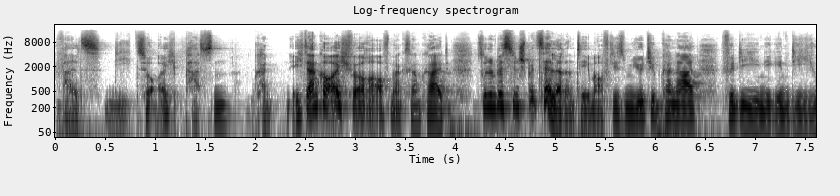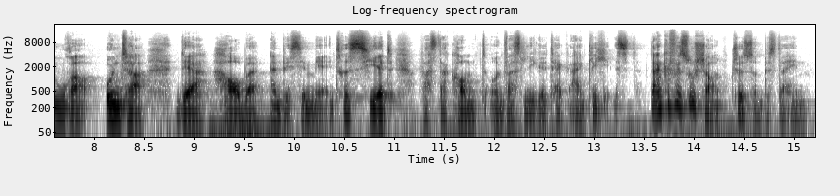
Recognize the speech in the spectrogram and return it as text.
falls die zu euch passen könnten. Ich danke euch für eure Aufmerksamkeit zu einem bisschen spezielleren Thema auf diesem YouTube-Kanal für diejenigen, die Jura unter der Haube ein bisschen mehr interessiert, was da kommt und was Legal Tech eigentlich ist. Danke fürs Zuschauen. Tschüss und bis dahin.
